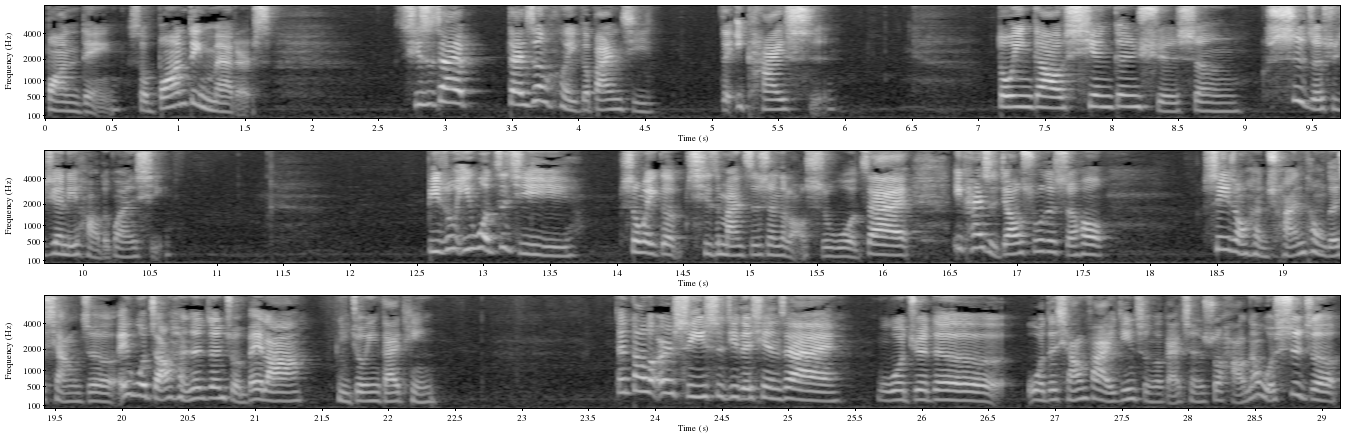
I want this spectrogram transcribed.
bonding. So bonding matters. 其实在，在任何一个班级的一开始，都应该要先跟学生试着去建立好的关系。比如以我自己身为一个其实蛮资深的老师，我在一开始教书的时候，是一种很传统的想着，诶，我只要很认真准备啦，你就应该听。但到了二十一世纪的现在，我觉得我的想法已经整个改成说，好，那我试着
